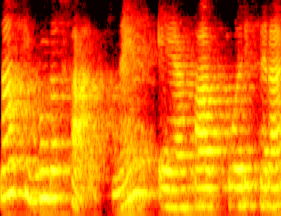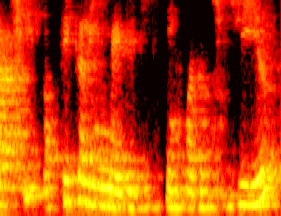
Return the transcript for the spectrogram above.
Na segunda fase, né, é a fase proliferativa, fica ali em média de 5 a 20 dias,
